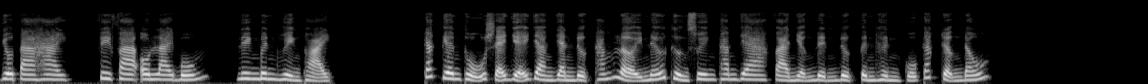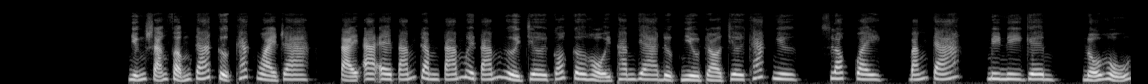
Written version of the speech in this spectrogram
Dota 2, FIFA Online 4, Liên minh huyền thoại. Các game thủ sẽ dễ dàng giành được thắng lợi nếu thường xuyên tham gia và nhận định được tình hình của các trận đấu. Những sản phẩm cá cược khác ngoài ra, tại AE888 người chơi có cơ hội tham gia được nhiều trò chơi khác như slot quay, bắn cá, mini game, nổ hũ,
